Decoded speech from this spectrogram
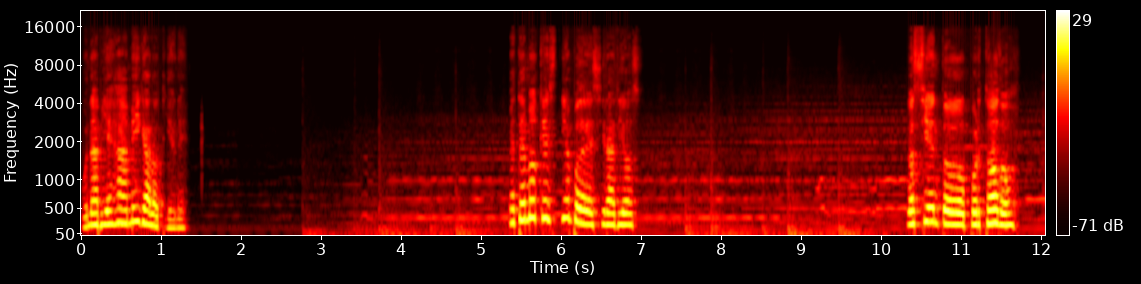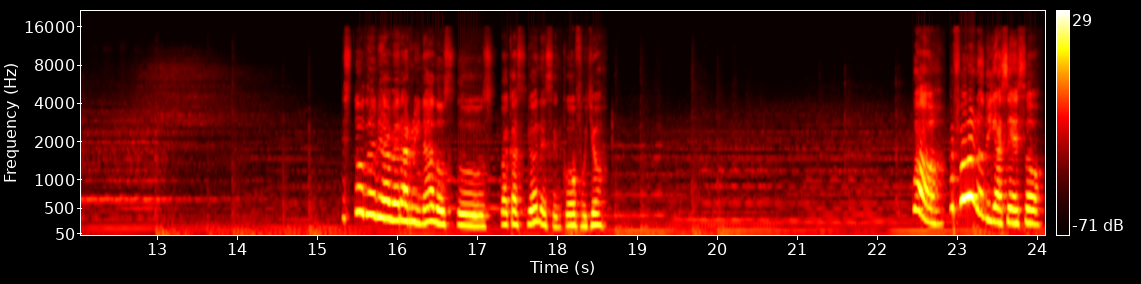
Una vieja amiga lo tiene. Me temo que es tiempo de decir adiós. Lo siento por todo. Esto debe haber arruinado sus vacaciones en Kofuyo. Wow, por favor no digas eso.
